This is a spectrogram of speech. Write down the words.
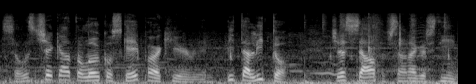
So let's check out the local skate park here in Pitalito, just south of San Agustin.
